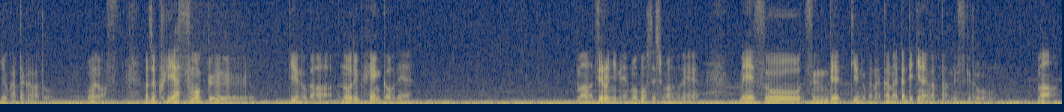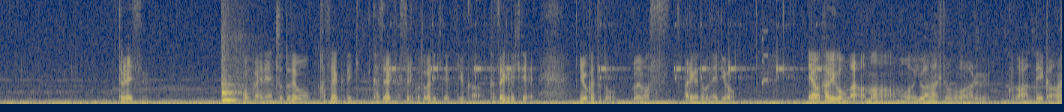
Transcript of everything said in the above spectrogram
良かったかなと思います。まあ、ちょっとクリアスモークっていうのが、能力変化をね、まあ、ゼロにね、戻してしまうので、瞑想を積んでっていうのがなかなかできなかったんですけど、まあ、とりあえず今回ね、ちょっとでも活躍でき、活躍させることができてっていうか、活躍できてよかったと思います。ありがとう、ネイティオ。いや、カビゴンは、まあ、もう言わなくてもわかる、この安定感。ま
